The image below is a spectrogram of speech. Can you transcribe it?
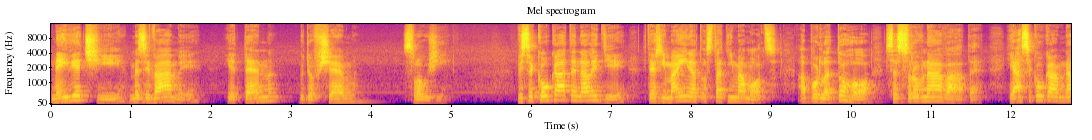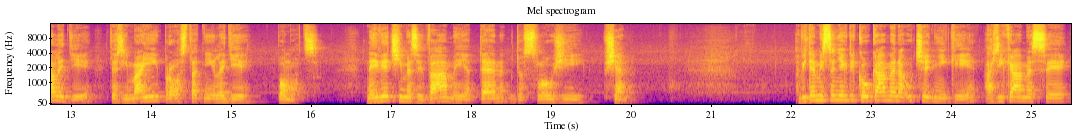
Největší mezi vámi je ten, kdo všem slouží. Vy se koukáte na lidi, kteří mají nad ostatníma moc a podle toho se srovnáváte. Já se koukám na lidi, kteří mají pro ostatní lidi pomoc. Největší mezi vámi je ten, kdo slouží všem. Víte, my se někdy koukáme na učedníky a říkáme si,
